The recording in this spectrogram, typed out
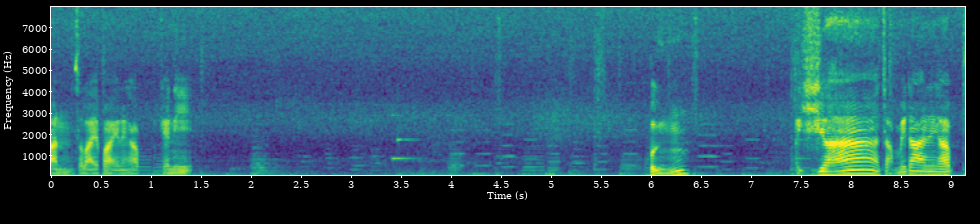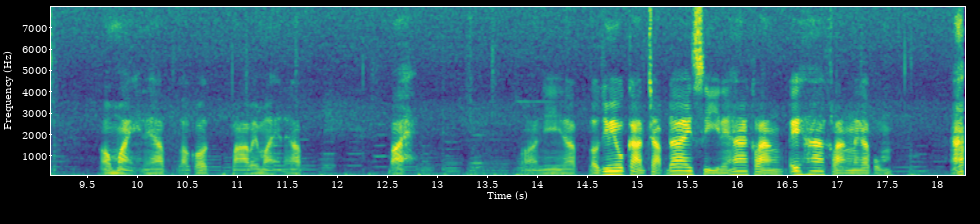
ดันสไลด์ไปนะครับ แค่นี้ ปึ๋งไอ้ยาจับไม่ได้นะครับ เอาใหม่นะครับ เราก็ปาไปใหม่นะครับ ไปอันนี้นะครับ เราจะมีโอกาสจับได้ 4 ใน 5 ครั้ง เอ้ย5ครั้งนะครับผม อ่า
